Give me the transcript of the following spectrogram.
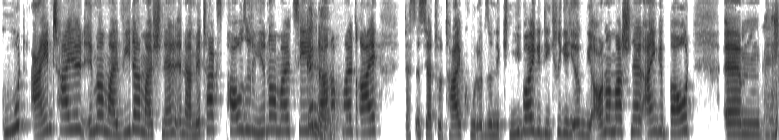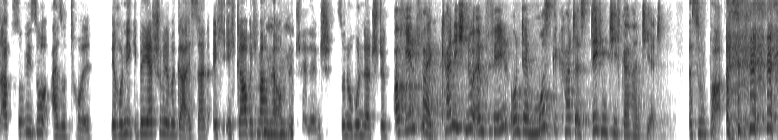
gut einteilen, immer mal wieder, mal schnell in der Mittagspause, hier nochmal zehn, genau. da nochmal drei. Das ist ja total cool. Und so eine Kniebeuge, die kriege ich irgendwie auch nochmal schnell eingebaut. Ähm, Push-up sowieso, also toll. Ironie, ich bin jetzt schon wieder begeistert. Ich glaube, ich, glaub, ich mache mir auch eine Challenge, so eine 100 Stück. Auf jeden Fall, kann ich nur empfehlen und der Muskelkater ist definitiv garantiert. Super.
